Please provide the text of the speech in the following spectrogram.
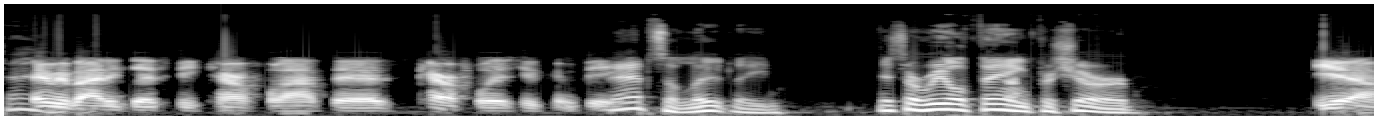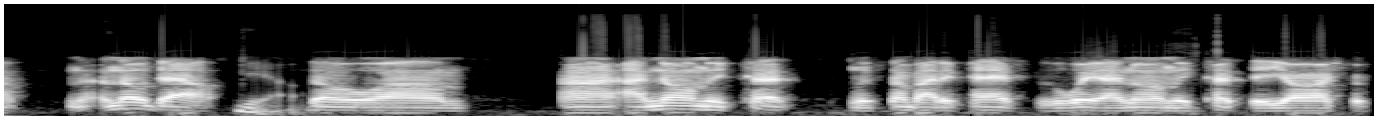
Dang. everybody just be careful out there, as careful as you can be. Absolutely. It's a real thing for sure. Yeah, no, no doubt. Yeah. So um, I, I normally cut when somebody passes away. I normally cut their yards for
